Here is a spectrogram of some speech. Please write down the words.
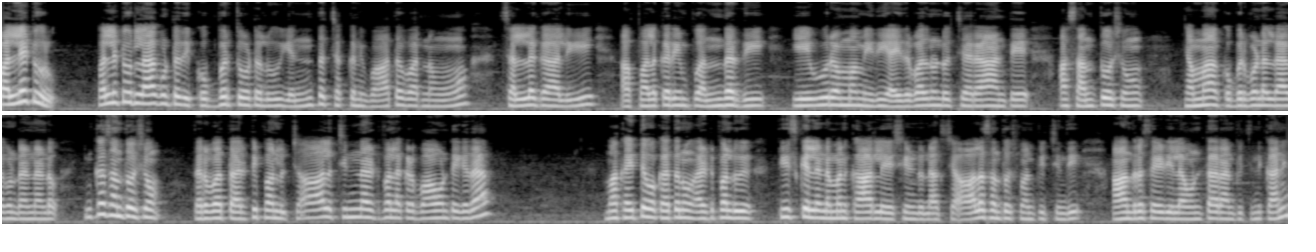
పల్లెటూరు. పల్లెటూరు లాగుంటుంది కొబ్బరి తోటలు ఎంత చక్కని వాతావరణము చల్లగాలి ఆ పలకరింపు అందరిది. ఏ ఊరమ్మ మీది? హైదరాబాద్ నుండి వచ్చారా అంటే ఆ సంతోషం. అమ్మ కొబ్బరి బొండలు దాగుంటాడు ఇంకా సంతోషం. తర్వాత అరటి పండ్లు. చాలా చిన్న అరటి పండ్లు అక్కడ బాగుంటాయి కదా. మాకైతే ఒక అతను అరటి పండ్లు తీసుకెళ్ళండి అమ్మని కార్లో వేసిండు నాకు చాలా సంతోషం అనిపించింది ఆంధ్ర సైడ్ ఇలా ఉంటారా అనిపించింది కానీ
